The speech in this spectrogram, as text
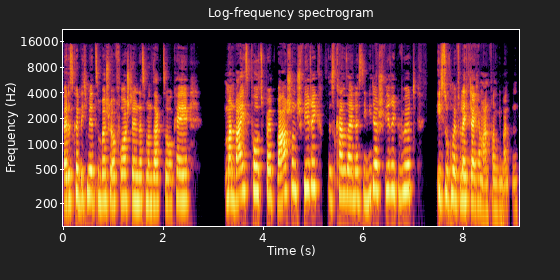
Weil das könnte ich mir zum Beispiel auch vorstellen, dass man sagt so, okay, man weiß, Post-Prep war schon schwierig. Es kann sein, dass sie wieder schwierig wird ich suche mir vielleicht gleich am Anfang jemanden,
